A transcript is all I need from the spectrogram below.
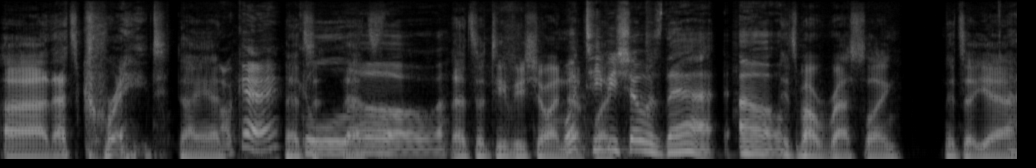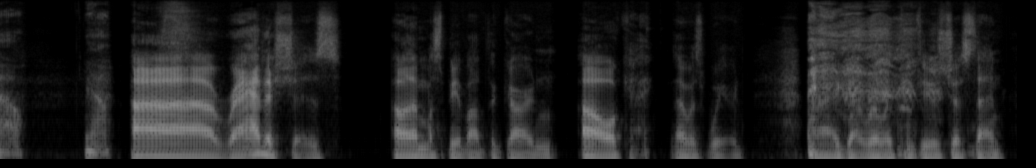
Uh, that's great, Diane. Okay. That's Glow. A, that's, that's a TV show on What Netflix. What TV show is that? Oh, It's about wrestling. It's a yeah. wow. Yeah. Uh, radishes. Oh, that must be about the garden. Oh, okay. That was weird. I got really confused just then.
